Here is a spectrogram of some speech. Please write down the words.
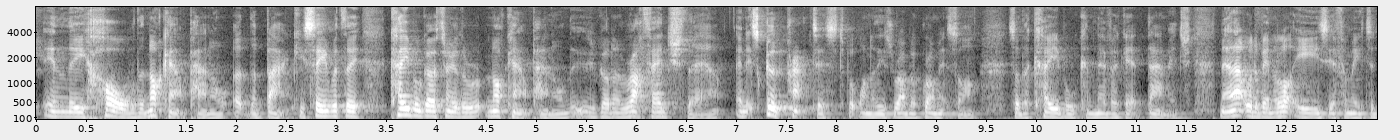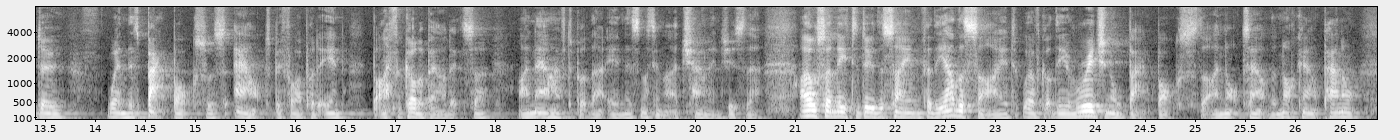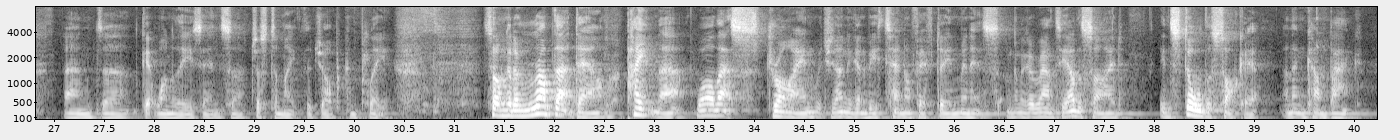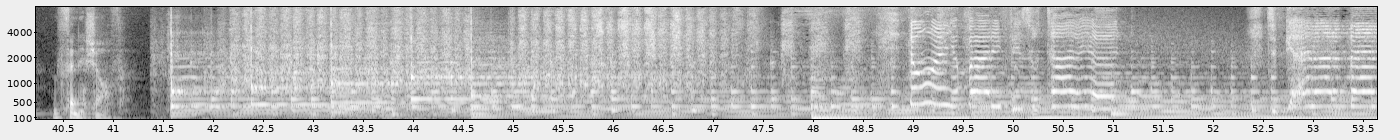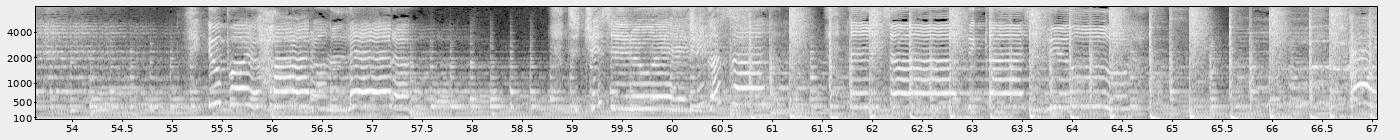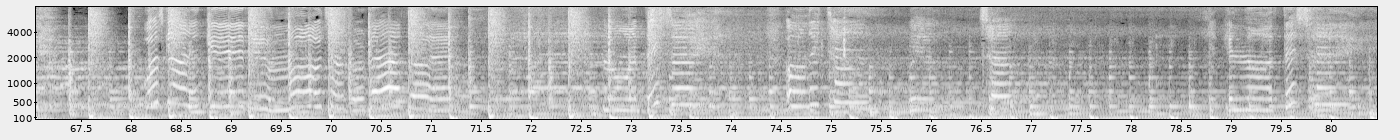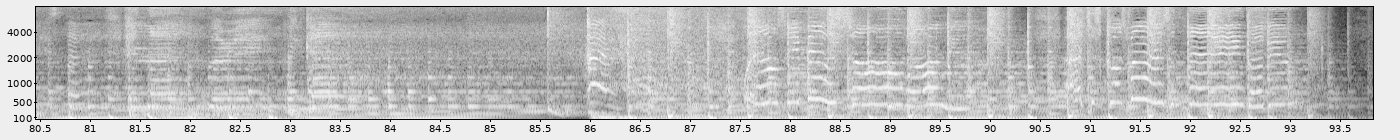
in the hole, the knockout panel at the back. You see with the cable go through the knockout panel, you've got a rough edge there and it's good practice to put one of these rubber grommets on so the cable can never get damaged. Now that would have been a lot easier for me to do when this back box was out before I put it in, but I forgot about it. So I now have to put that in. There's nothing like a challenge, is there? I also need to do the same for the other side where I've got the original back box that I knocked out the knockout panel and uh, get one of these in, so just to make the job complete. So I'm going to rub that down, paint that. While that's drying, which is only going to be 10 or 15 minutes, I'm going to go around to the other side, install the socket, and then come back and finish off.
